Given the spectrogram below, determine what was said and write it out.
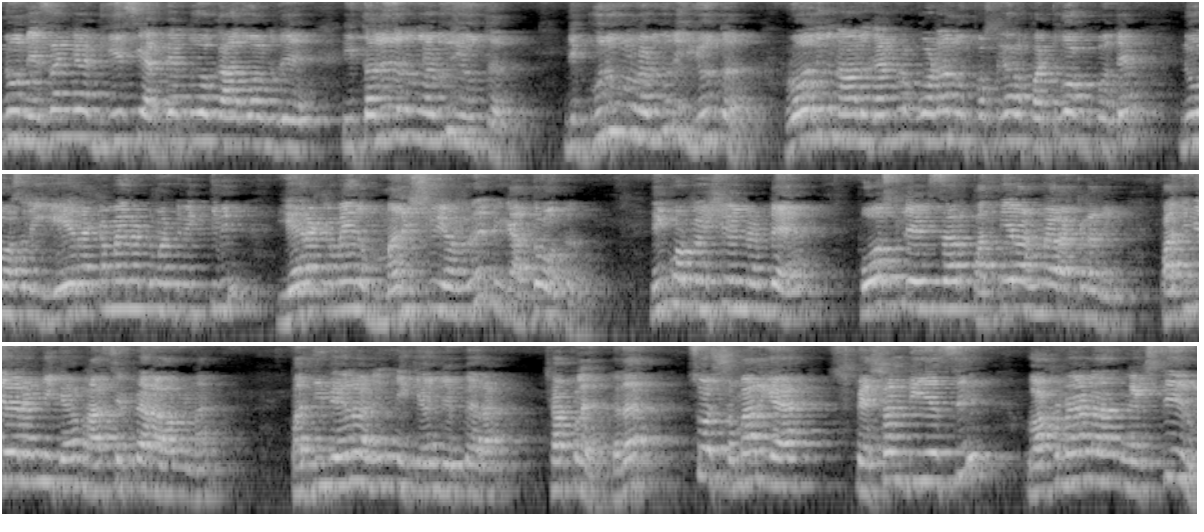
నువ్వు నిజంగా డిఎస్సి అభ్యర్థివో కాదు అన్నది నీ తల్లిదండ్రులను అడుగు చెబుతారు. నీ గురువులను అడుగు నీ యూత్ రోజుకి నాలుగు గంటలు కూడా నువ్వు పుస్తకాలు పట్టుకోకపోతే నువ్వు అసలు ఏ రకమైనటువంటి వ్యక్తివి ఏ రకమైన మనిషివి అన్నది నీకు అర్థమవుతుంది. ఇంకొక విషయం ఏంటంటే పోస్ట్ లేదు సార్ పదివేలు అన్నారు అక్కడని పదివేలు అని నీకేమో రాసి చెప్పారా ఎవరన్నా పదివేలు అని నీకేం చెప్పారా? చెప్పలేదు కదా? సో సుమారుగా స్పెషల్ డిఎస్సి ఒకవేళ నెక్స్ట్ ఇయర్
